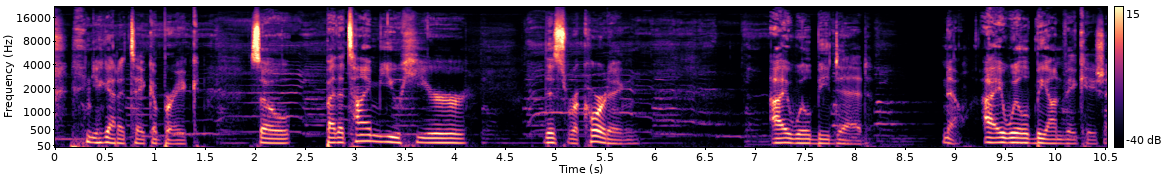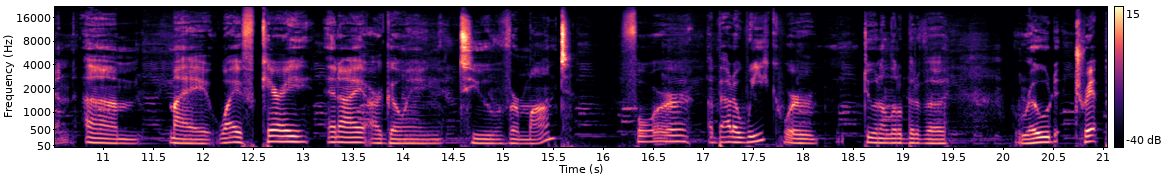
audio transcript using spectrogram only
and you gotta take a break. So by the time you hear this recording, I will be dead. No, I will be on vacation. Um, my wife Carrie and I are going to Vermont for about a week. We're doing a little bit of a road trip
